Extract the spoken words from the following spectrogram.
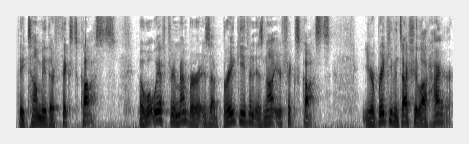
they tell me their fixed costs. But what we have to remember is that break even is not your fixed costs. Your break even is actually a lot higher.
